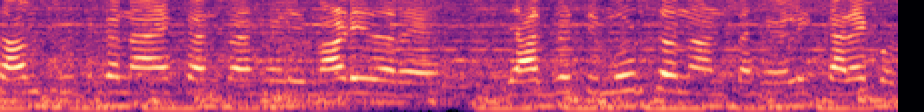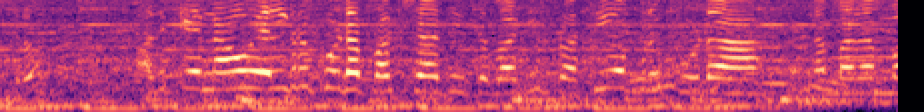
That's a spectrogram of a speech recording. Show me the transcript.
ಸಾಂಸ್ಕೃತಿಕ ನಾಯಕ ಅಂತ ಹೇಳಿ ಮಾಡಿದ್ದಾರೆ, ಜಾಗೃತಿ ಮೂಡಿಸೋಣ ಅಂತ ಹೇಳಿ ಕರೆ ಕೊಟ್ಟರು ಅದಕ್ಕೆ ನಾವು ಎಲ್ಲರೂ ಕೂಡ ಪಕ್ಷಾತೀತವಾಗಿ ಪ್ರತಿಯೊಬ್ಬರು ಕೂಡ ನಮ್ಮ ನಮ್ಮ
